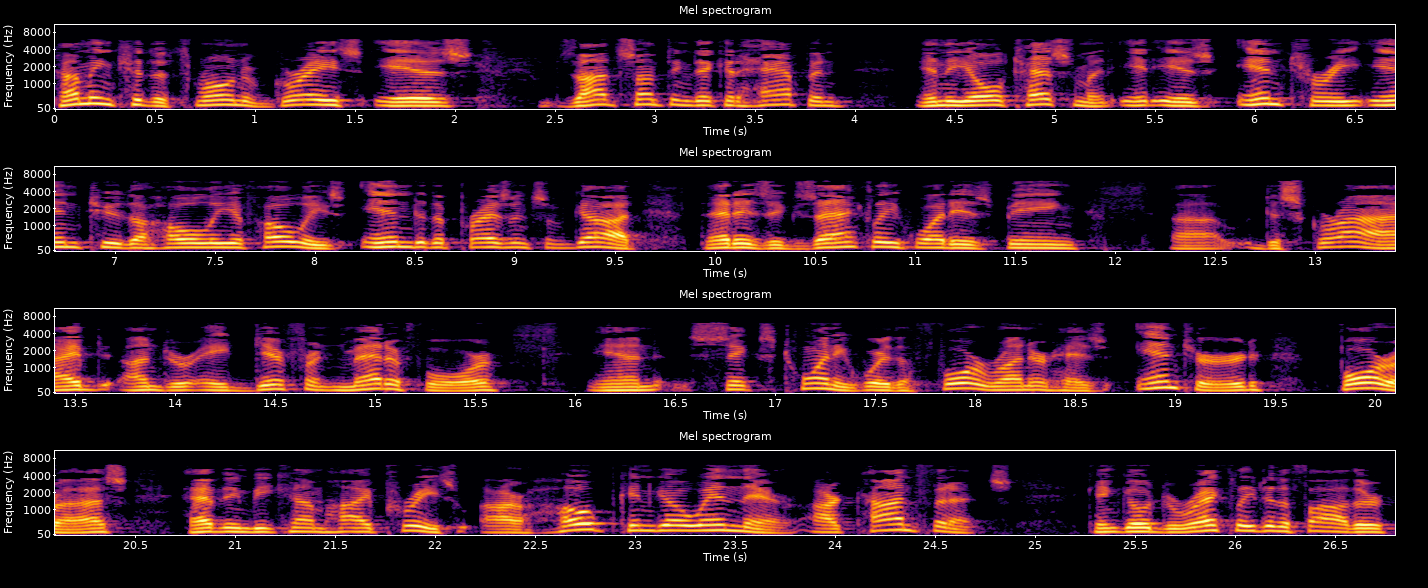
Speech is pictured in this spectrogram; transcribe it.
Coming to the throne of grace is not something that could happen in the Old Testament. It is entry into the Holy of Holies, into the presence of God. That is exactly what is being uh, described under a different metaphor in 620, where the forerunner has entered for us, having become high priest. Our hope can go in there. Our confidence can go directly to the Father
